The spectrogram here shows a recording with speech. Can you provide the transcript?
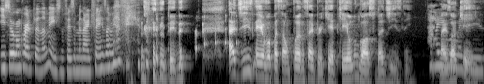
Isso eu concordo plenamente, não fez a menor diferença na minha vida. Entendeu? A Disney eu vou passar um pano, sabe por quê? Porque eu não gosto da Disney. Ai, Mas ok,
